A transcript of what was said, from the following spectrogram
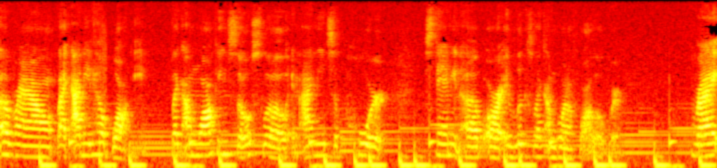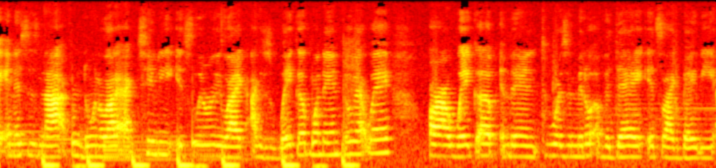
around like I need help walking. Like I'm walking so slow and I need support standing up or it looks like I'm going to fall over. Right? And this is not from doing a lot of activity. It's literally like I just wake up one day and feel that way or I wake up and then towards the middle of the day, it's like, baby,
